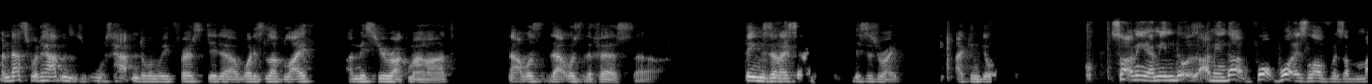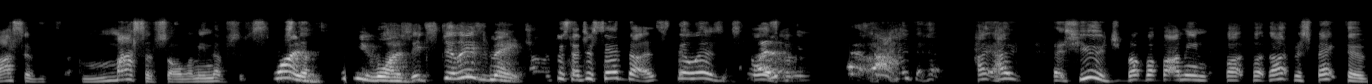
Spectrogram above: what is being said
And that's what happens. What happened when we first did uh, "What Is Love Life." I miss you, rock my heart. That was that was the first uh, things that I said. This is right. I can go. So I mean, I mean, I mean that what what is love was a massive, massive song. I mean, still, Was it was it still is, mate. just I just said that it still is, it still is. I mean, how, how, how it's huge, but but but I mean, but but that perspective.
